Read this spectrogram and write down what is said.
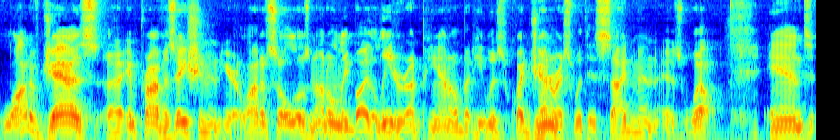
lot of jazz uh, improvisation in here, a lot of solos, not only by the leader on piano, but he was quite generous with his sidemen as well. And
